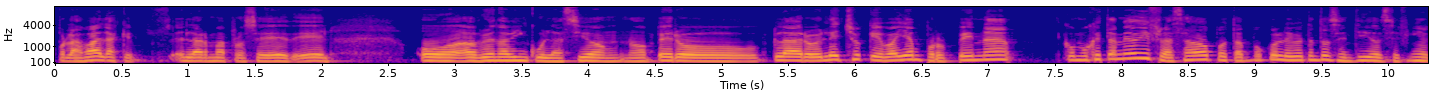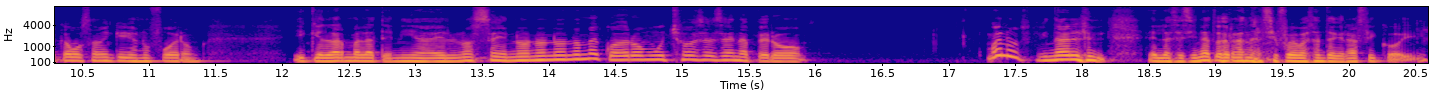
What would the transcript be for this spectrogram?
por las balas que el arma procede de él. O habría una vinculación, ¿no? Pero claro, el hecho que vayan por pena como que está medio disfrazado, pues tampoco le veo tanto sentido, si al fin y al cabo saben que ellos no fueron y que el arma la tenía él. No sé, no, no, no, no me cuadró mucho esa escena, pero bueno, al final el asesinato de Randall sí fue bastante gráfico y...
